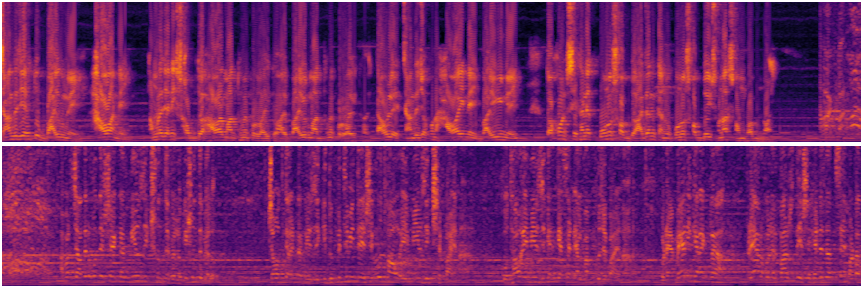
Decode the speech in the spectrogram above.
চাঁদে যেহেতু বায়ু নেই, হাওয়া নেই আমরা জানি শব্দ হাওয়ার মাধ্যমে প্রবাহিত হয়, বায়ুর মাধ্যমে প্রবাহিত হয়। তাহলে চাঁদে যখন হাওয়াই নেই, বায়ুই নেই, তখন সেখানে কোনো শব্দ, আজান কেন? কোনো শব্দই শোনা সম্ভব নয়। আবার চাঁদের মধ্যে সে একটা মিউজিক শুনতে পেল। কি শুনতে পেল? চমৎকার একটা মিউজিক কিন্তু পৃথিবীতে এসে কোথাও এই মিউজিক সে পায় না। কোথাও এই মিউজিকের ক্যাসেট অ্যালবাম খুঁজে পায় না। ওটা আমেরিকার একটা প্রেয়ার হলের পাশ দিয়ে সে হেঁটে যাচ্ছে, হঠাৎ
